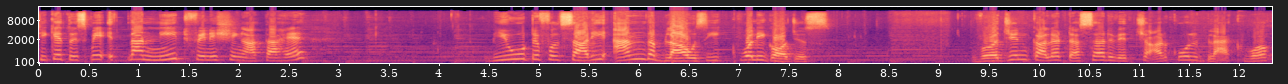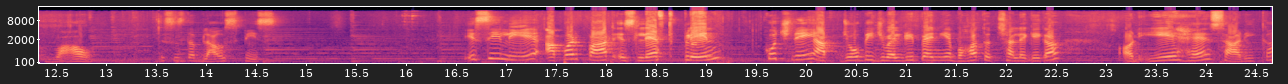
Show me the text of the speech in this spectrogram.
ठीक है तो इसमें इतना नीट फिनिशिंग आता है। Beautiful sari and the blouse equally gorgeous virgin colour tussar with charcoal black work wow this is the blouse piece इसीलिए upper part is left plain कुछ नहीं, आप जो भी ज्वेलरी पहनिए, बहुत अच्छा लगेगा। और ये है साड़ी का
